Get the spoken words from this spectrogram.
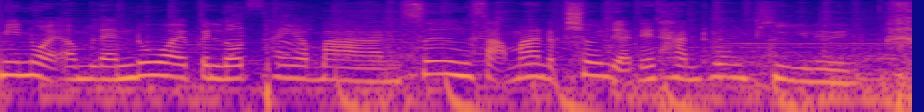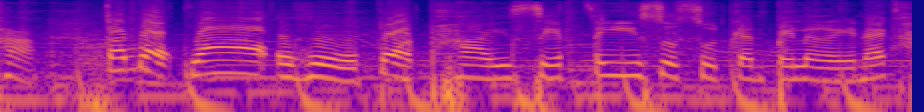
มีหน่วยอัมเลนด้วยเป็นรถพยาบาล ซึ่งสามารถแบบช่วยเหลือได้ทันท่วงทีเลยค่ะ ต้องบอกว่าโอ้โห ปลอดภัยเซฟตี้สุดๆ กันไปเลยนะค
